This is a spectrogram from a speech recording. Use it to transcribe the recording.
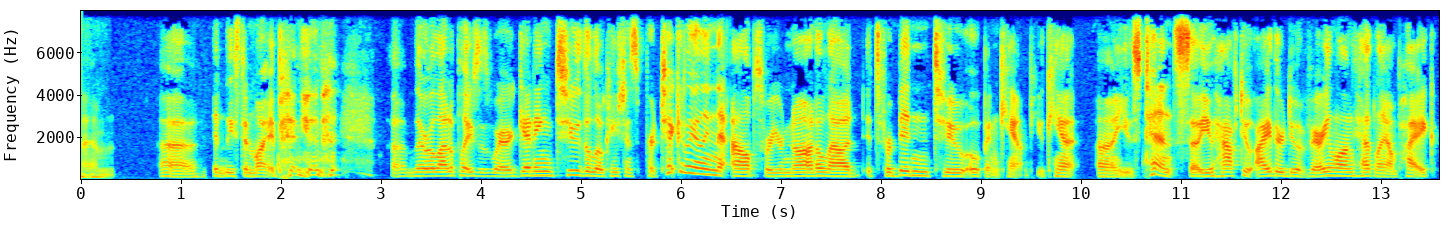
Um, uh, at least in my opinion. um, there are a lot of places where getting to the locations, particularly in the Alps, where you're not allowed, it's forbidden to open camp. You can't uh, use tents, so you have to either do a very long headlamp hike.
